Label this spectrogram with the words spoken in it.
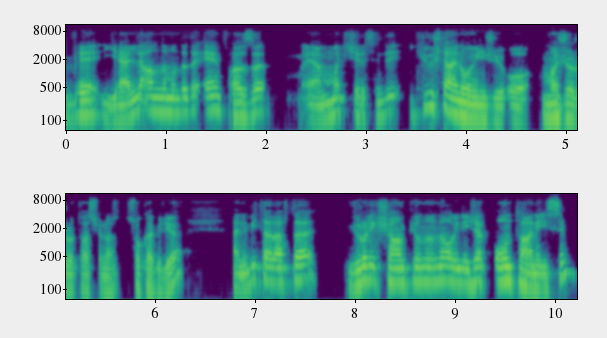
ve yerli anlamında da en fazla yani maç içerisinde 2-3 tane oyuncuyu o majör rotasyona sokabiliyor. Hani bir tarafta EuroLeague şampiyonluğuna oynayacak 10 tane isim.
